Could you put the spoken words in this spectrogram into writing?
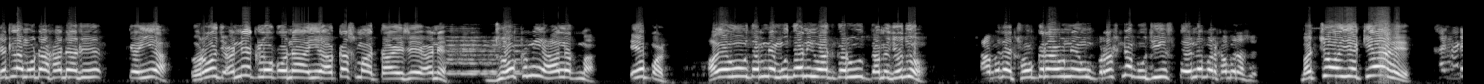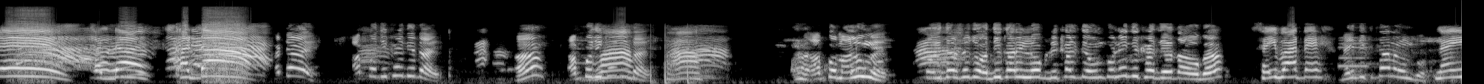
કેટલા મોટા ખાડા છે કે અહીંયા રોજ અનેક લોકોના અહીંયા અકસ્માત થાય છે અને જોખમી હાલતમાં એ પણ. હવે હું તમને મુદ્દાની વાત કરું તમે જોજો. આ બધા છોકરાઓને હું પ્રશ્ન પૂછીશ તો એને પણ ખબર હશે. બચ્ચો અહીંયા ક્યાં છે? ખડ્ડે ખડ્ડા. ખડ્ડા आपको दिखाई देता है हाँ आपको दिखाई हाँ देता है हाँ आपको मालूम है तो इधर से जो अधिकारी लोग निकलते हैं उनको नहीं दिखाई देता होगा सही बात है नहीं दिखता ना उनको नहीं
